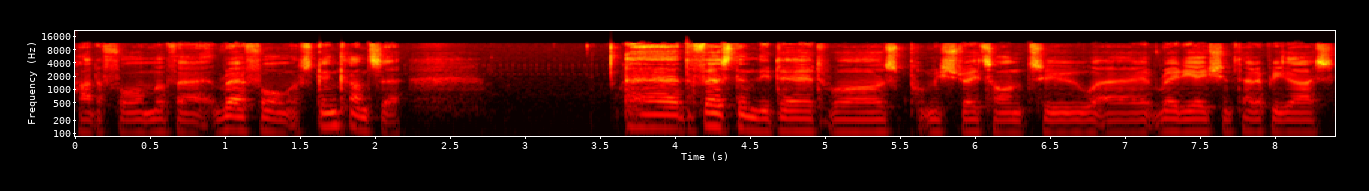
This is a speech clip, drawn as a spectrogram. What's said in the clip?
had a form of a rare form of skin cancer. Uh, the first thing they did was put me straight on to uh, radiation therapy, guys.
